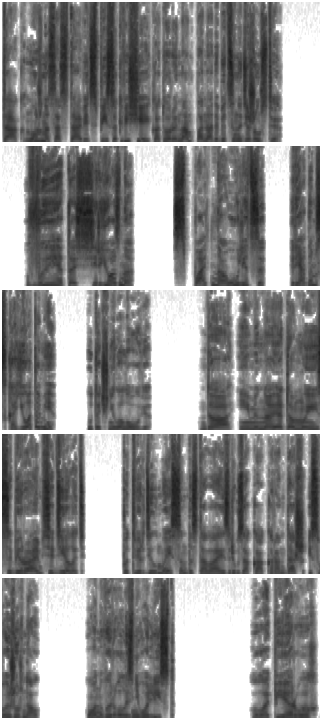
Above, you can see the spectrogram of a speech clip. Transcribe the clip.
Так, нужно составить список вещей, которые нам понадобятся на дежурстве». «Вы это серьезно? Спать на улице рядом с койотами?» — уточнила Лоуви. «Да, именно это мы и собираемся делать», — подтвердил Мейсон, доставая из рюкзака карандаш и свой журнал. Он вырвал из него лист. «Во-первых,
